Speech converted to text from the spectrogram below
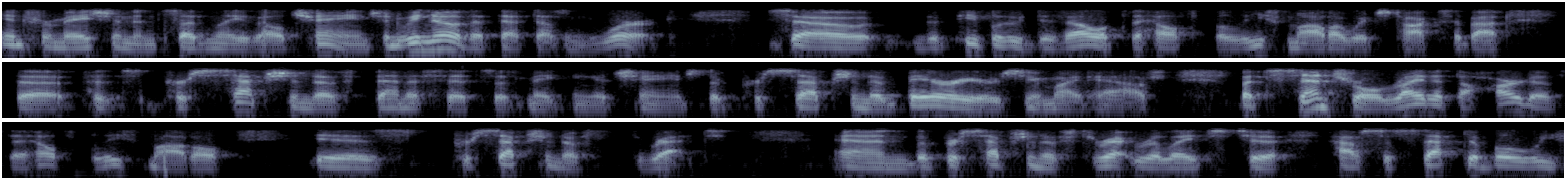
information and suddenly they'll change. And we know that that doesn't work. So the people who developed the health belief model, which talks about the perception of benefits of making a change, the perception of barriers you might have, but central, right at the heart of the health belief model, is perception of threat. And the perception of threat relates to how susceptible we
